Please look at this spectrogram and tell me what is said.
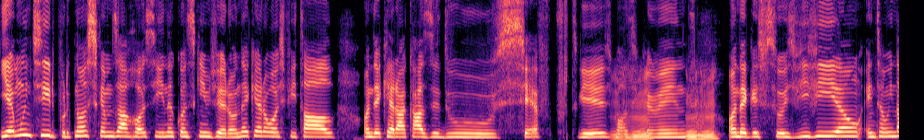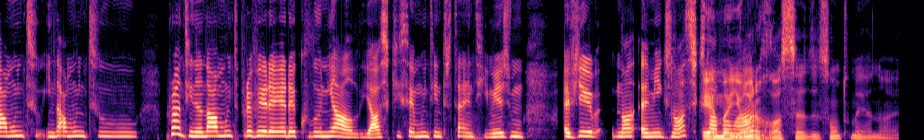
E é muito giro, porque nós chegamos à roça e ainda conseguimos ver onde é que era o hospital, onde é que era a casa do chefe português, Uhum, basicamente, uhum. onde é que as pessoas viviam. Então ainda há muito, ainda há muito, pronto, ainda dá muito para ver a era colonial e acho que isso é muito interessante. E mesmo havia no- amigos nossos que É a estavam maior lá roça de São Tomé, não é?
